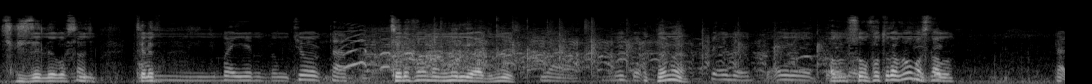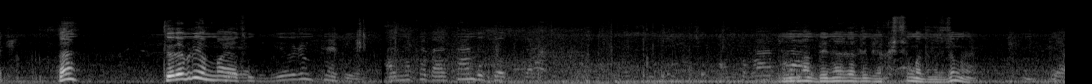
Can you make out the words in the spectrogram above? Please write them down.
Şu güzelliğe baksana. Telef Ay, bayıldım çok tatlı. telefonumdan nur yağdı nur. Ya ne de. Değil mi? Evet, evet. Abi evet. son fotoğraf olmasın abi? Tabii. Ha? Görebiliyor musun hayatım? Biliyorum tabii. Ay ne kadar sen de çok güzel. Bundan beni herhalde bir yakıştırmadınız değil mi? Ya,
